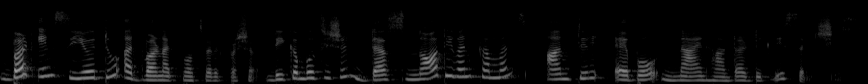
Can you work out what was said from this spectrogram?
But in CO2 at 1 atmospheric pressure, decomposition does not even commence until above 900 degrees Celsius.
